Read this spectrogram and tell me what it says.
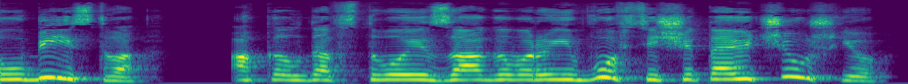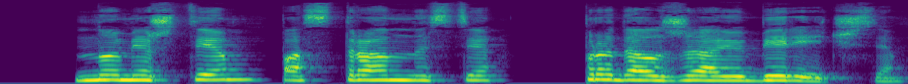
убийство, а колдовство и заговоры и вовсе считаю чушью, но меж тем, по странности, продолжаю беречься.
